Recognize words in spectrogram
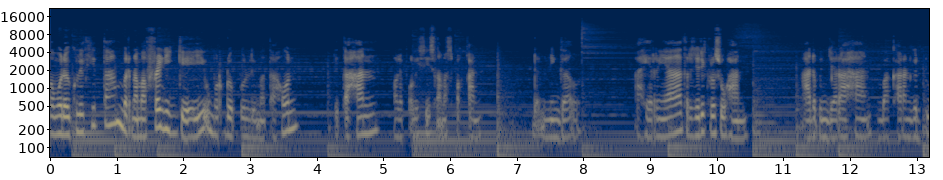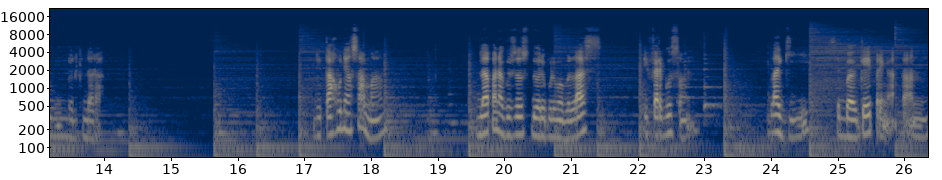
pemuda kulit hitam bernama Freddie Gay umur 25 tahun ditahan oleh polisi selama sepekan dan meninggal. Akhirnya terjadi kerusuhan ada penjarahan, pembakaran gedung, dan kendaraan. Di tahun yang sama, 8 Agustus 2015 di Ferguson, lagi sebagai peringatan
